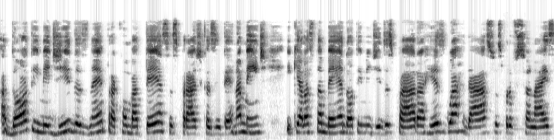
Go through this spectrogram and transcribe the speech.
adotem medidas né, para combater essas práticas internamente e que elas também adotem medidas para resguardar suas profissionais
